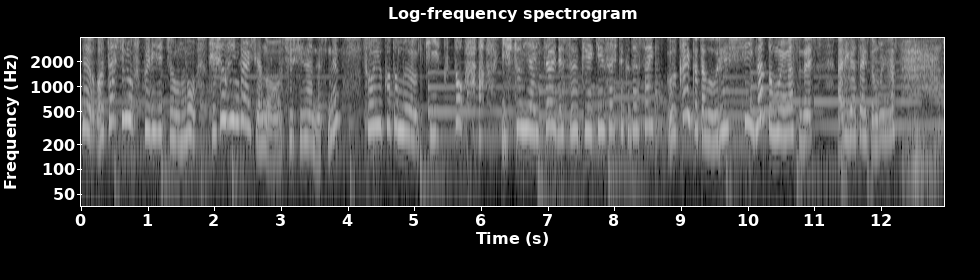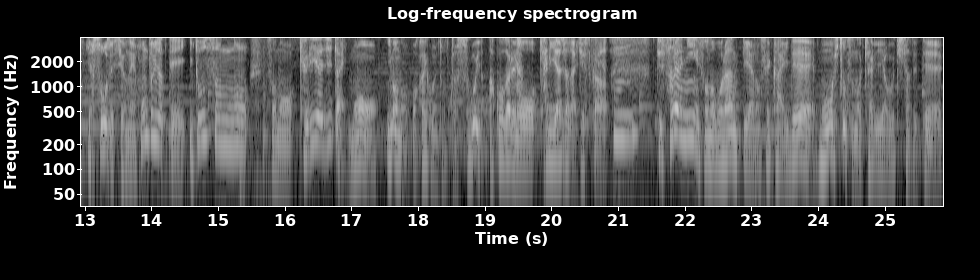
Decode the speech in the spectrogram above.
で私も副理事長も化粧品会社の出身なんですね。そういうことも聞くとあ一緒にやりたいです。経験させてください。若い方が嬉しいなと思いますね。ありがたいと思います。いやそうですよね本当にだって伊藤さんのそのキャリア自体も今の若い子にとってはすごい憧れのキャリアじゃないですか。うん、でさらにそのボランティアの世界でもう一つのキャリアを打ち立てて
